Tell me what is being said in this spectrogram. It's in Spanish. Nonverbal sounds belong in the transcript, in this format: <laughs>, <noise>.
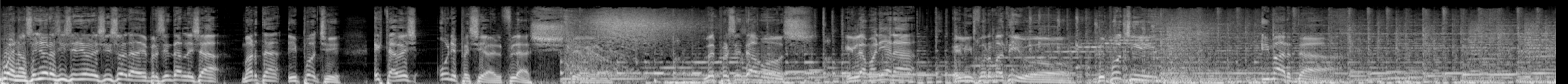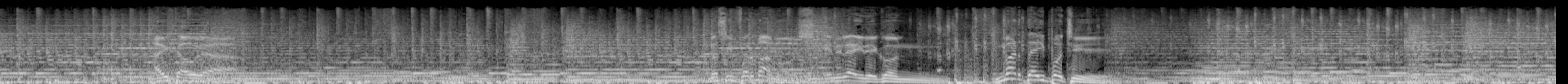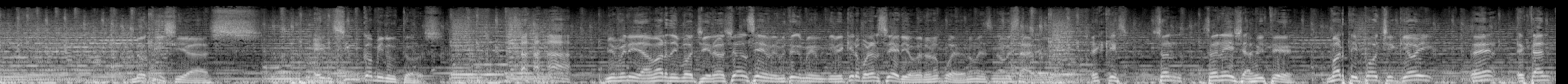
Bueno, señoras y señores, es hora de presentarles ya Marta y Pochi. Esta vez un especial, Flash TV. Les presentamos en la mañana el informativo de Pochi y Marta. A esta hora nos informamos en el aire con Marta y Pochi. Noticias en 5 minutos. <laughs> Bienvenida, Marta y Pochi. ¿no? Yo sí, me, me- quiero poner serio, pero no puedo, no me, no me sale. Es que son, son ellas, ¿viste? Marta y Pochi que hoy eh, están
